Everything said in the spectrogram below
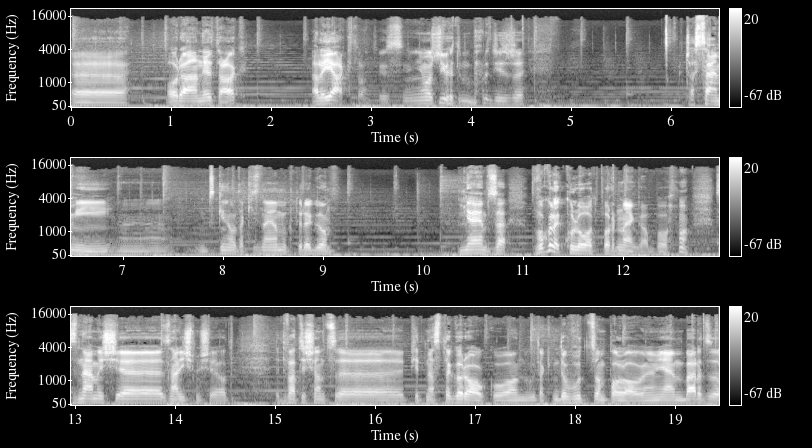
e, o rany, tak? Ale jak to? To jest niemożliwe, tym bardziej, że czasami y, zginął taki znajomy, którego miałem za w ogóle kuloodpornego, bo znamy się, znaliśmy się od 2015 roku. On był takim dowódcą polowym. Miałem bardzo,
